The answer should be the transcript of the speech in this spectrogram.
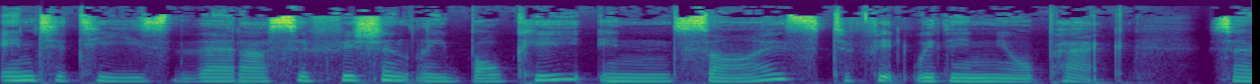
entities that are sufficiently bulky in size to fit within your pack. So,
